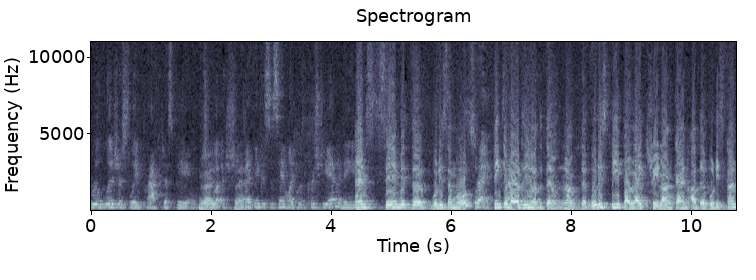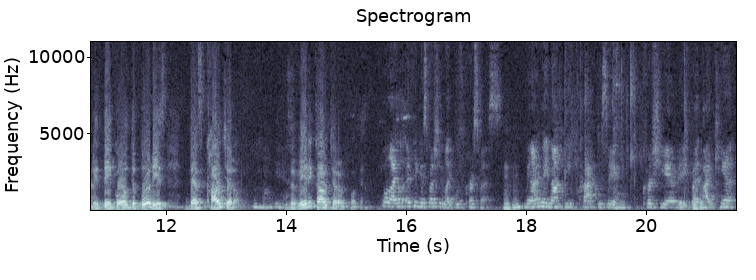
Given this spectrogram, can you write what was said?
religiously practice being Right, Jewish. And I think it's the same like with Christianity. And same with the Buddhism also. Right, Think about you know the, the, you know, the Buddhist people like Sri Lanka and other Buddhist countries. They call the Buddhist that's cultural. Mhm. It's a very cultural for them. Well, I, I think especially like with Christmas. Mhm. I mean, I may not be practicing Christianity, but Mhm. I can't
